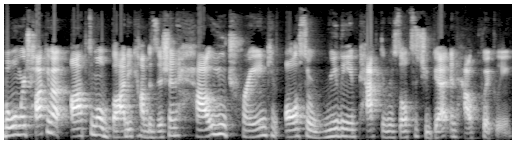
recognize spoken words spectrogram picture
But when we're talking about optimal body composition, how you train can also really impact the results that you get and how quickly.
